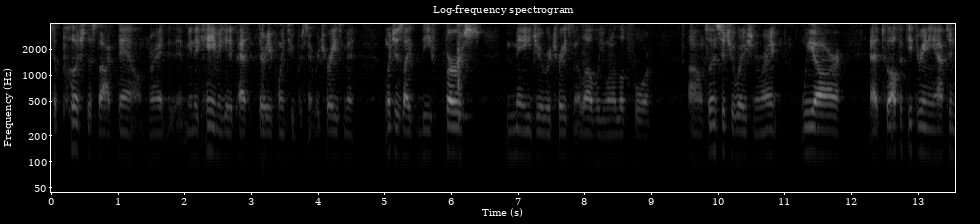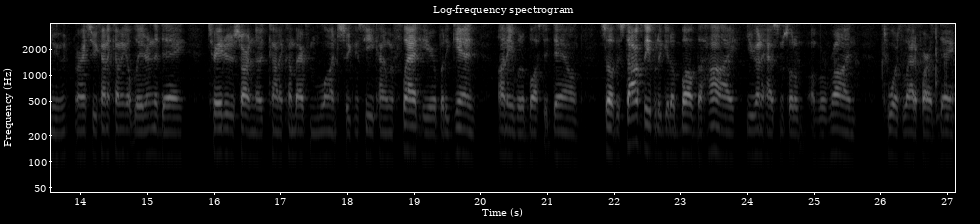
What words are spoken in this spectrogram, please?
to push the stock down, right? I mean, they can't even get it past the 30.2% retracement, which is like the first major retracement level you want to look for. Um, so in this situation, right, we are at 12:53 in the afternoon, right? So you're kind of coming up later in the day. Traders are starting to kind of come back from lunch, so you can see it kind of went flat here, but again, unable to bust it down. So if the stock's able to get above the high, you're going to have some sort of, of a run towards the latter part of the day.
